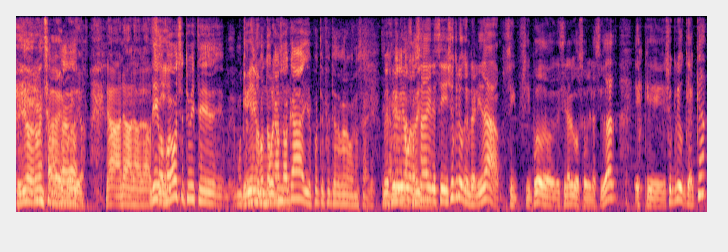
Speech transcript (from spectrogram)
Te dio vergüenza Ay, por Dios. No, no, no, no. Digo, porque vos estuviste mucho tiempo tocando acá y después te fuiste a tocar a Buenos Aires. Me fui a Buenos Aires, sí. Yo creo que en realidad, si, si puedo decir algo sobre la ciudad, es que yo creo que acá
